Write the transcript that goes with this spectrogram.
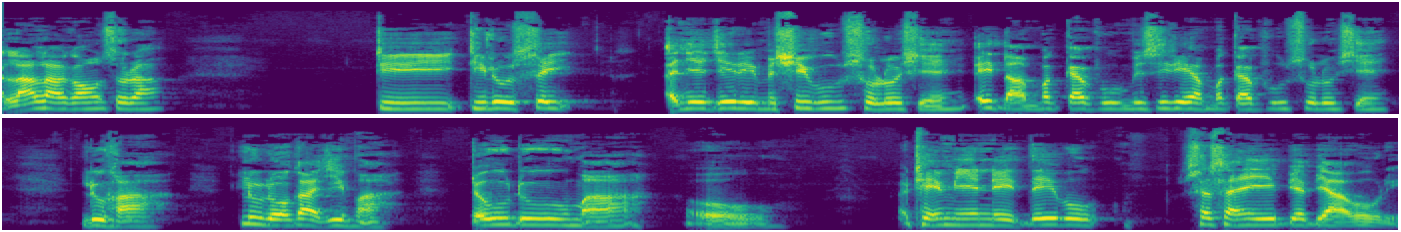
အလားလာခေါင်းဆိုတာဒီဒီလိုစိတ်အငြိကြီးတွေမရှိဘူးဆိုလို့ရှင်အိတ်တာမကတ်ဘူးမစ္စည်းတွေကမကတ်ဘူးဆိုလို့ရှင်လူဟာလူလောကကြီးမှာတူတူမှာဟိုအထင်မြင်နေသေးဖို့ဆက်ဆံရေးပြပြဖို့တွေ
